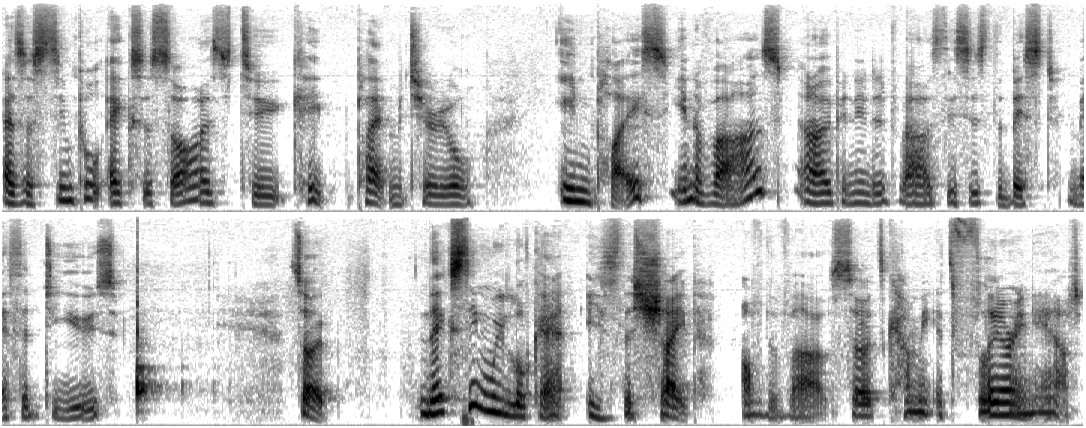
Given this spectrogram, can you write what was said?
as a simple exercise to keep plant material in place in a vase, an open-ended vase, this is the best method to use. So next thing we look at is the shape of the vase. So it's coming, it's flaring out.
